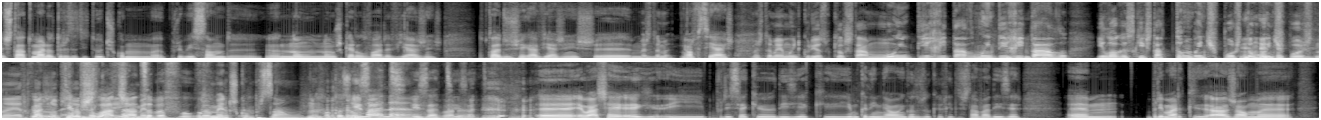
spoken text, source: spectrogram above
está a tomar outras atitudes como a proibição de eh, não, não os quer levar a viagens deputados do Chega a viagens eh, Mas também- mas- oficiais Mas também é muito curioso porque ele está muito irritado, muito irritado e logo a seguir está tão bem disposto, tão bem disposto, não é? De facto, uma pessoa tipo gelado já desabafou Foi menos compressão, é uma coisa Exato, humana. exato, Agora, exato. Eh, eu acho, é, e por isso é que eu dizia que ia um bocadinho ao encontro do que a Rita estava a dizer. Ehm, primeiro que há já uma.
